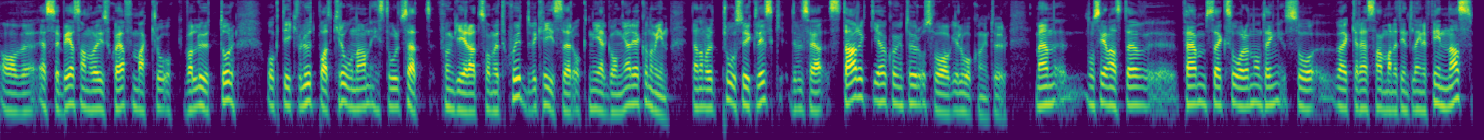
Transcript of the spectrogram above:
av SEBs analyschef för makro och valutor och det gick väl ut på att kronan historiskt sett fungerat som ett skydd vid kriser och nedgångar i ekonomin. Den har varit procyklisk, det vill säga stark i högkonjunktur och svag i lågkonjunktur. Men de senaste eh, fem, sex åren någonting så verkar det här sambandet inte längre finnas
